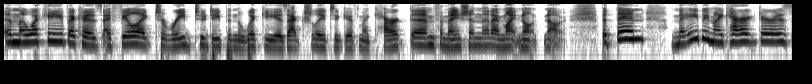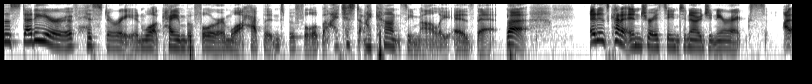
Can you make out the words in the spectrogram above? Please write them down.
in the wiki because I feel like to read too deep in the wiki is actually to give my character information that I might not know. But then maybe my character is a studier of history and what came before and what happened before. But I just I can't see Marley as that. But it is kind of interesting to know generics. I,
